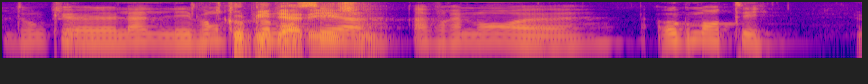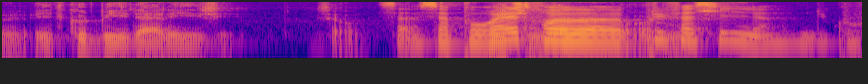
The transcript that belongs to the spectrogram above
donc euh, là, les ventes ont could be that commencé easy. à, à vraiment euh, augmenter. It could be that easy. So Ça, ça pourrait être euh, plus facile, du coup.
